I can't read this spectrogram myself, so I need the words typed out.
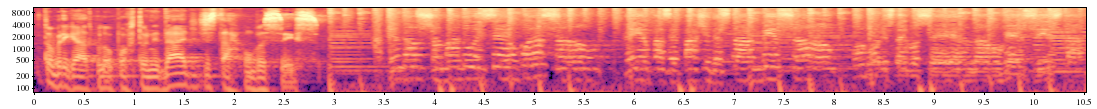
Muito obrigado pela oportunidade de estar com vocês. Atenda ao chamado em seu coração. Venha fazer parte desta missão. O amor está em você, não resista.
